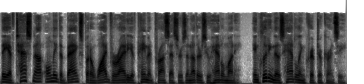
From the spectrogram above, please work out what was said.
they have tasked not only the banks but a wide variety of payment processors and others who handle money, including those handling cryptocurrency,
